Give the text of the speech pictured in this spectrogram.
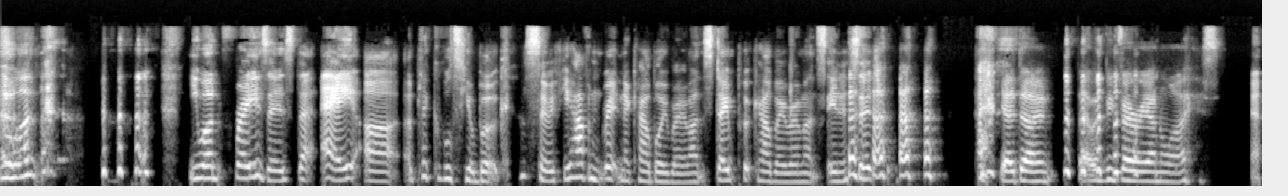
You want you want phrases that a are applicable to your book. So if you haven't written a cowboy romance, don't put cowboy romance in a search. yeah, don't. That would be very unwise. yeah.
